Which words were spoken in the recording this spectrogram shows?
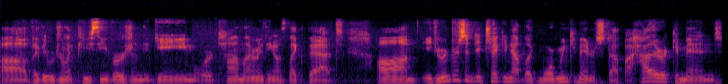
uh, like the original like PC version of the game or timeline or anything else like that. Um, if you're interested in checking out like more Wing Commander stuff, I highly recommend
